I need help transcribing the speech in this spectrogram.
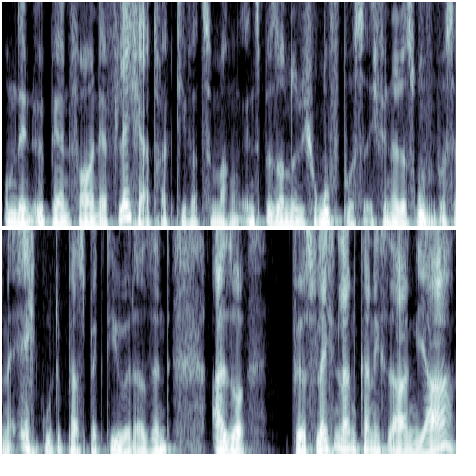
um den ÖPNV in der Fläche attraktiver zu machen, insbesondere durch Rufbusse. Ich finde, dass Rufbusse eine echt gute Perspektive da sind. Also Fürs Flächenland kann ich sagen, ja,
